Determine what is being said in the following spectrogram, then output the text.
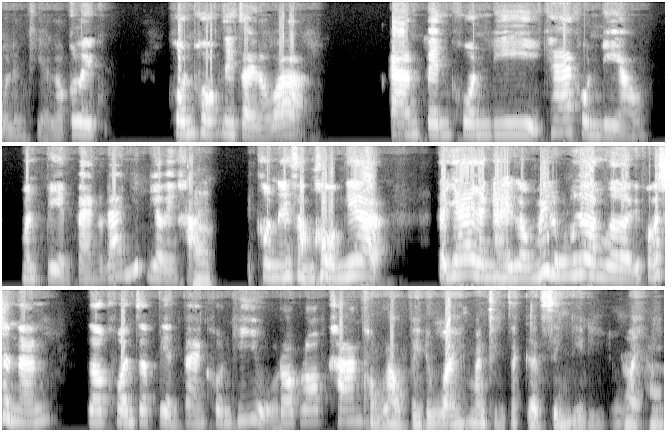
volunteer เราก็เลยค้นพบในใจเราว่า การเป็นคนดีแค่คนเดียว มันเปลี่ยนแปลงเราได้นิดเดียวเองคค่ะรับคนในสังคมเนี่ยจะแย่ยังไงเราไม่รู้เรื่องเลย เพราะฉะนั้นเราควรจะเปลี่ยนแปลงคนที่อยู่รอบๆข้างของเราไปด้วย มันถึงจะเกิดสิ่งดีๆด้ควรัยบผม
